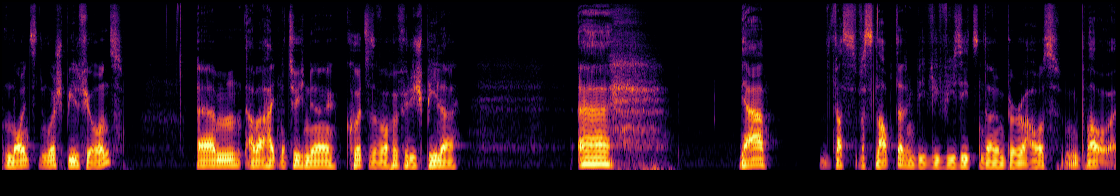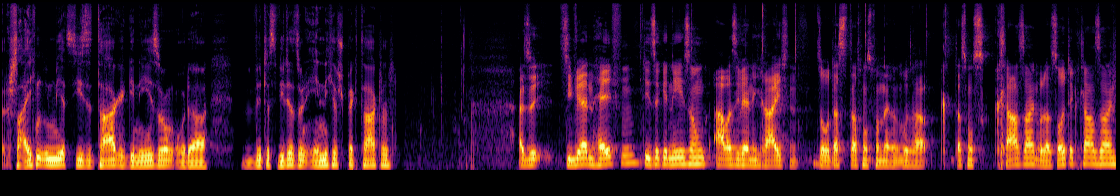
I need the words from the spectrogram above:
19 Uhr Spiel für uns. Ähm, aber halt natürlich eine kurze Woche für die Spieler. Äh, ja, was, was glaubt er denn? Wie, wie, wie sieht es denn da im Büro aus? Reichen ihm jetzt diese Tage Genesung oder wird es wieder so ein ähnliches Spektakel? Also sie werden helfen, diese Genesung, aber sie werden nicht reichen. So, das, das muss man oder das muss klar sein oder sollte klar sein.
